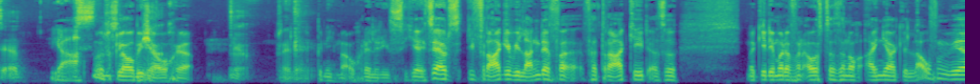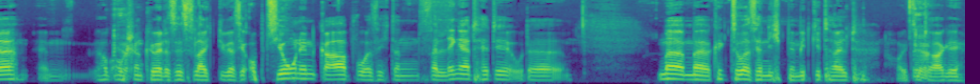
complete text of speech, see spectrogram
Der hat, Ja. Das glaube ich auch, ja. ja. Rel- Bin ich mir auch relativ sicher. Es ist ja die Frage, wie lang der Ver Vertrag geht. Also man geht immer davon aus, dass er noch ein Jahr gelaufen wäre. Ähm, ich habe auch schon gehört, dass es vielleicht diverse Optionen gab, wo er sich dann verlängert hätte oder man, man kriegt sowas ja nicht mehr mitgeteilt heutzutage.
